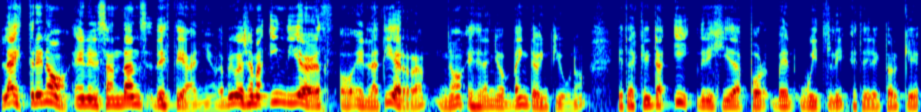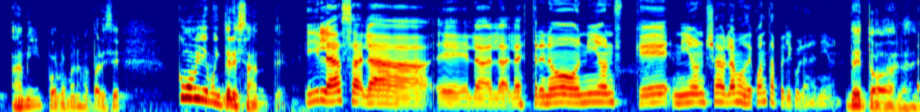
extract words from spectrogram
la estrenó en el Sundance de este año. La película se llama In the Earth o En la Tierra, ¿no? Es del año 2021 y está escrita y dirigida por Ben Whitley, este director que a mí, por lo menos, me parece como mínimo interesante. Y la, la, eh, la, la, la estrenó Neon, que Neon, ya hablamos de cuántas películas de Neon. De todas las de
